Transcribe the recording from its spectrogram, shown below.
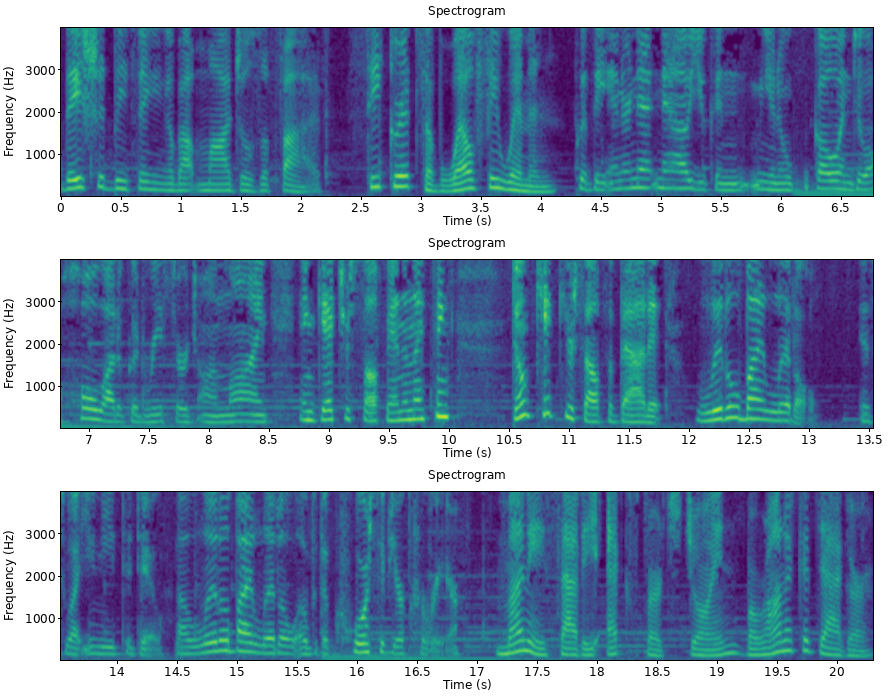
They should be thinking about modules of five. Secrets of Wealthy Women. With the internet now, you can, you know, go and do a whole lot of good research online and get yourself in. And I think don't kick yourself about it. Little by little is what you need to do, a little by little over the course of your career. Money savvy experts join Veronica Dagher.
